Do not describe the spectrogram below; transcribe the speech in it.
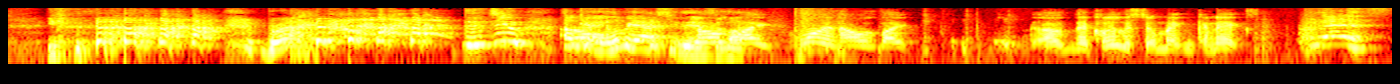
Bruh. Did you? Okay, let me ask you this. I was about- like, one, I was like, uh, they're clearly still making Kinects. yes.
